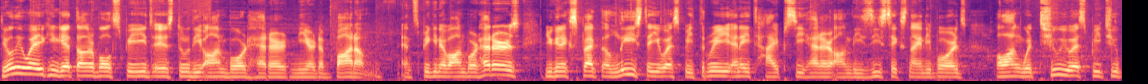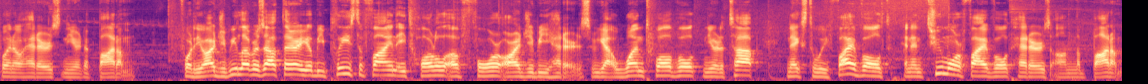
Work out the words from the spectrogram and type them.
The only way you can get Thunderbolt speeds is through the onboard header near the bottom. And speaking of onboard headers, you can expect at least a USB 3 and a Type-C header on the Z690 boards, along with two USB 2.0 headers near the bottom. For the RGB lovers out there, you'll be pleased to find a total of four RGB headers. We got one 12 volt near the top, next to a 5 volt, and then two more 5 volt headers on the bottom.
